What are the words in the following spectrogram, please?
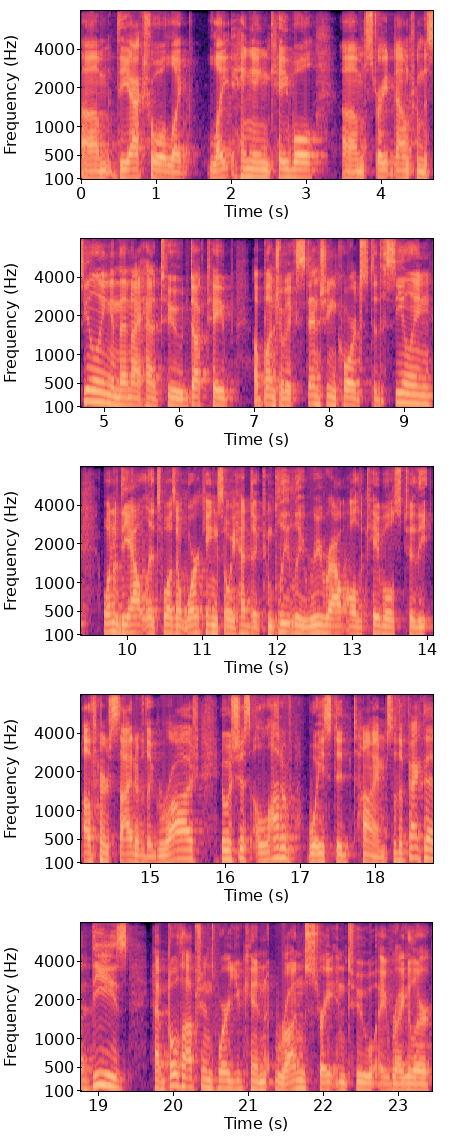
um, the actual like light hanging cable um, straight down from the ceiling. And then I had to duct tape a bunch of extension cords to the ceiling. One of the outlets wasn't working, so we had to completely reroute all the cables to the other side of the garage. It was just a lot of wasted time. So the fact that these have both options where you can run straight into a regular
